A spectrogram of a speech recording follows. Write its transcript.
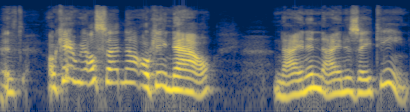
And okay, we all set now. Okay, now nine and nine is eighteen.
